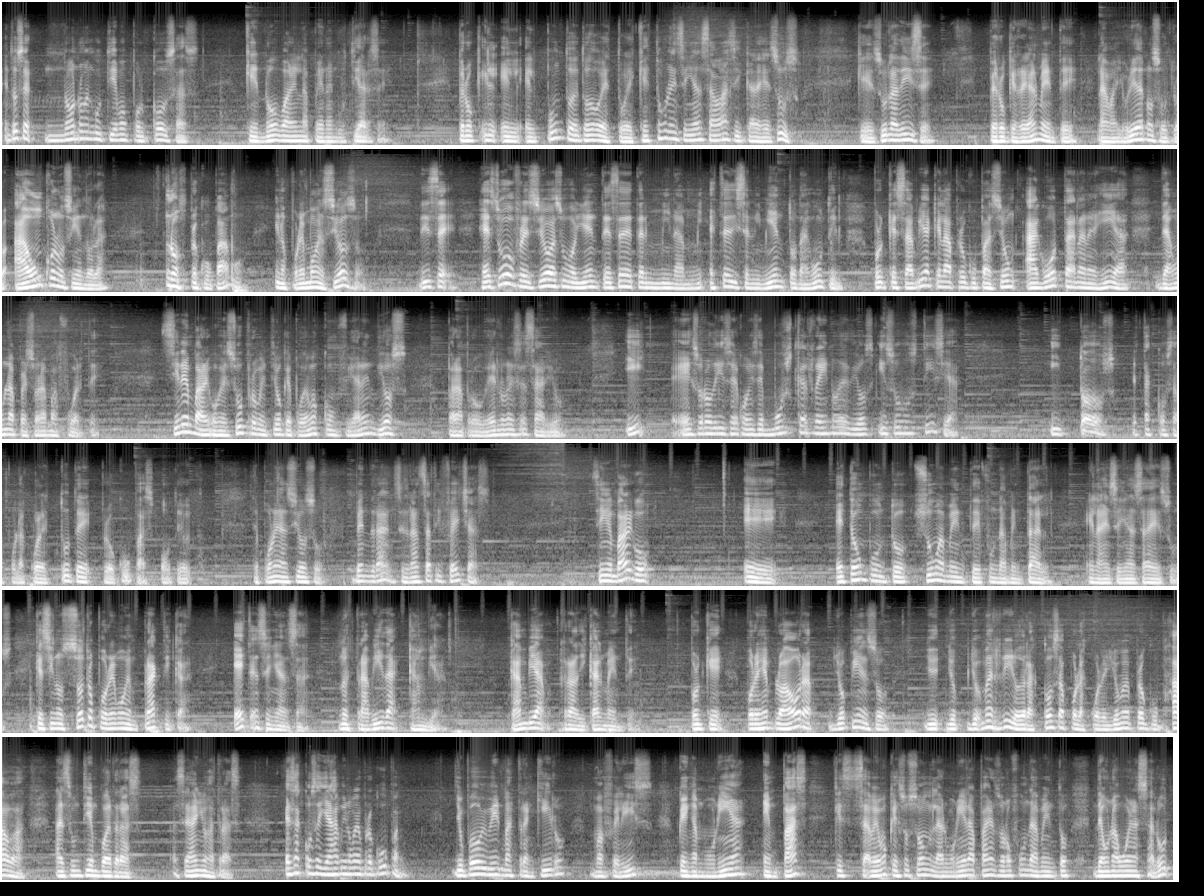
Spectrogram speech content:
Entonces, no nos angustiemos por cosas que no valen la pena angustiarse. Pero el, el, punto de todo esto es que esto es una enseñanza básica de Jesús, que Jesús la dice, pero que realmente la mayoría de nosotros, aún conociéndola, nos preocupamos y nos ponemos ansiosos. Dice, Jesús ofreció a sus oyentes ese este discernimiento tan útil porque sabía que la preocupación agota la energía de una persona más fuerte. Sin embargo, Jesús prometió que podemos confiar en Dios para proveer lo necesario. Y eso lo dice cuando dice, busca el reino de Dios y su justicia. Y todas estas cosas por las cuales tú te preocupas o te, te pones ansioso, vendrán, serán satisfechas. Sin embargo, eh, este es un punto sumamente fundamental en las enseñanzas de Jesús, que si nosotros ponemos en práctica esta enseñanza, nuestra vida cambia, cambia radicalmente. Porque, por ejemplo, ahora yo pienso, yo, yo, me río de las cosas por las cuales yo me preocupaba hace un tiempo atrás, hace años atrás. Esas cosas ya a mí no me preocupan. Yo puedo vivir más tranquilo, más feliz, en armonía, en paz, que sabemos que esos son, la armonía y la paz son los fundamentos de una buena salud.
